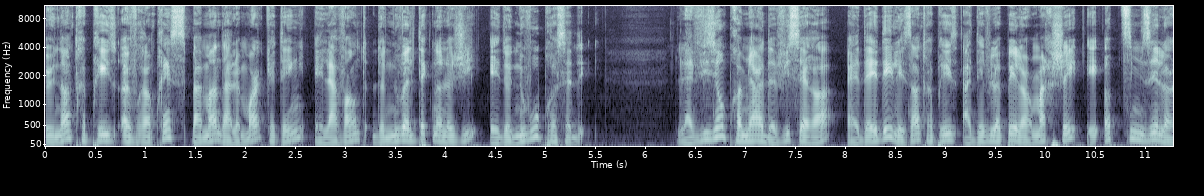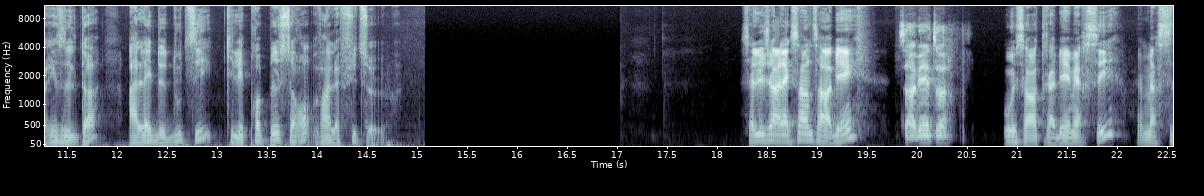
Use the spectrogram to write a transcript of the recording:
une entreprise œuvrant principalement dans le marketing et la vente de nouvelles technologies et de nouveaux procédés. La vision première de Viscera est d'aider les entreprises à développer leur marché et optimiser leurs résultats à l'aide d'outils qui les propulseront vers le futur. Salut Jean-Alexandre, ça va bien? Ça va bien, toi? Oui, ça va très bien, merci. Merci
